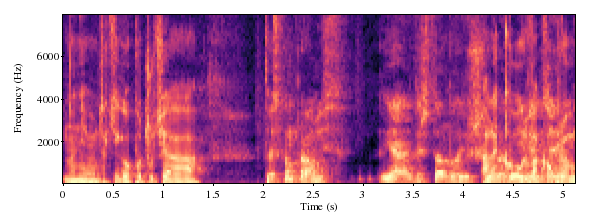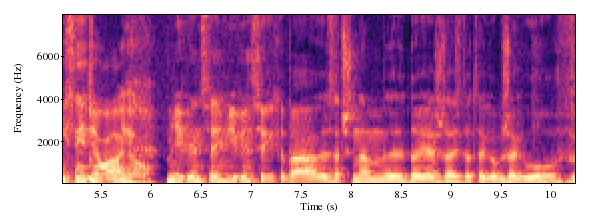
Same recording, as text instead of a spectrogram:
no nie wiem, takiego poczucia. To jest kompromis. Ja, wiesz co, bo już... Ale kurwa, więcej- kompromisy nie działają. Mniej więcej, mniej więcej chyba zaczynam y, dojeżdżać do tego brzegu, w,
